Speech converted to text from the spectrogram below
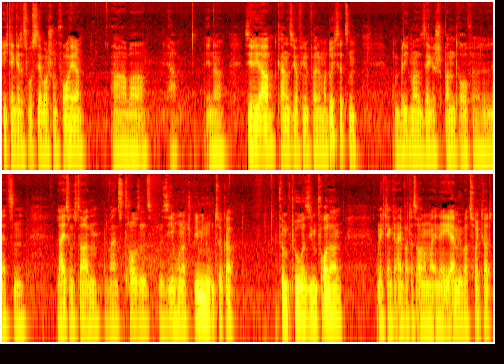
Ich denke, das wusste er aber schon vorher. Aber ja, in der Serie A kann er sich auf jeden Fall nochmal durchsetzen. Und bin ich mal sehr gespannt drauf. In den letzten Leistungsdaten waren es 1700 Spielminuten circa. Fünf Tore, sieben Vorlagen. Und ich denke einfach, dass er auch nochmal in der EM überzeugt hat.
